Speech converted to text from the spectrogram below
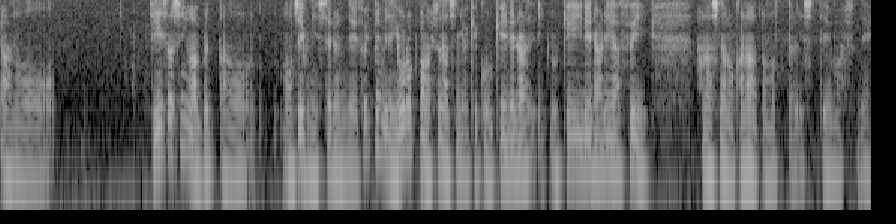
あのギリシャ神話ぶあのモチーフにしてるんでそういった意味でヨーロッパの人たちには結構受け入れられ受け入れられやすい話なのかなと思ったりしてますね。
